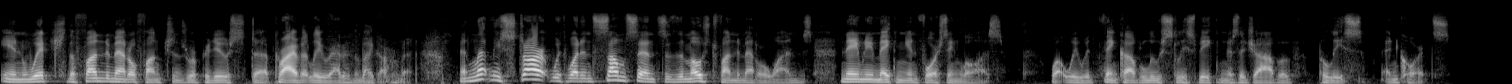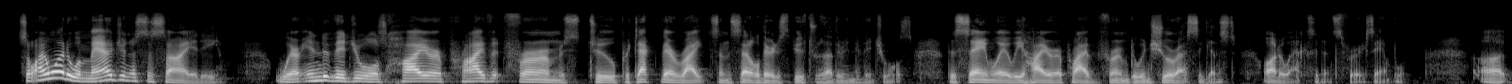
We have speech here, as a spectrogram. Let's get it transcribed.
in which the fundamental functions were produced uh, privately rather than by government? And let me start with what in some sense is the most fundamental ones, namely making enforcing laws, what we would think of loosely speaking as the job of police and courts. So I want to imagine a society where individuals hire private firms to protect their rights and settle their disputes with other individuals, the same way we hire a private firm to insure us against auto accidents, for example. Uh,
